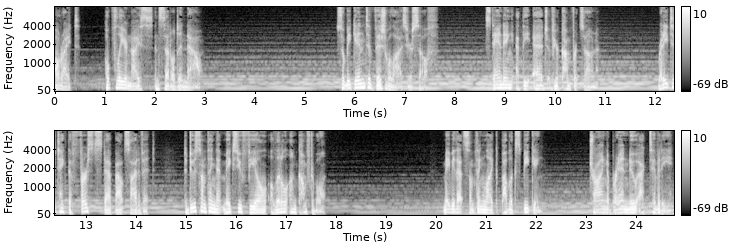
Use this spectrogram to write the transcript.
All right, hopefully you're nice and settled in now. So begin to visualize yourself standing at the edge of your comfort zone, ready to take the first step outside of it to do something that makes you feel a little uncomfortable. Maybe that's something like public speaking, trying a brand new activity,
